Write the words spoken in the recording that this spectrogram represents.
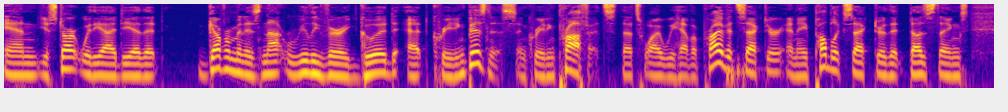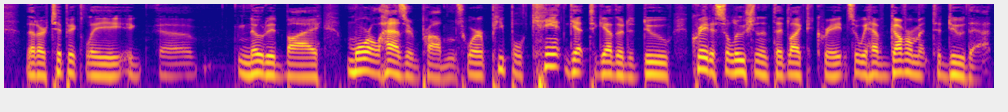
And you start with the idea that government is not really very good at creating business and creating profits. That's why we have a private sector and a public sector that does things that are typically uh, noted by moral hazard problems where people can't get together to do create a solution that they'd like to create. And so we have government to do that.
